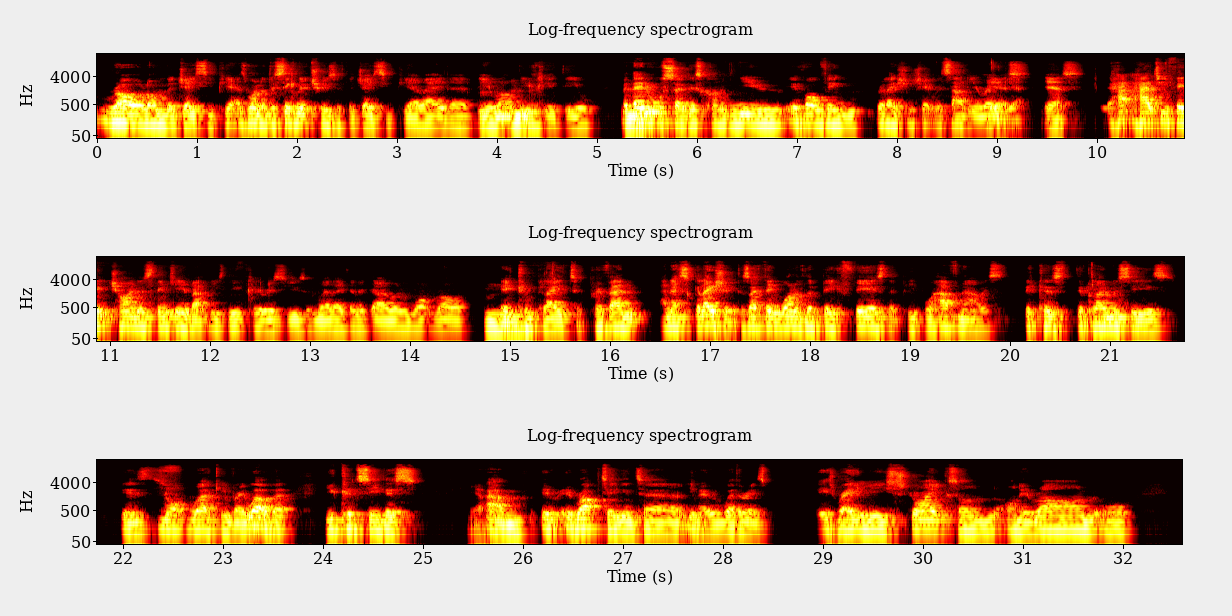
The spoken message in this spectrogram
role on the JCPOA as one of the signatories of the JCPOA, the, the Iran mm-hmm. nuclear deal, but mm-hmm. then also this kind of new evolving relationship with Saudi Arabia. Yes. yes. How, how, do you think China's thinking about these nuclear issues and where they're going to go and what role mm. it can play to prevent an escalation? Because I think one of the big fears that people have now is because diplomacy is is not working very well that you could see this yeah. um, er- erupting into you know whether it's Israeli strikes on on Iran or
